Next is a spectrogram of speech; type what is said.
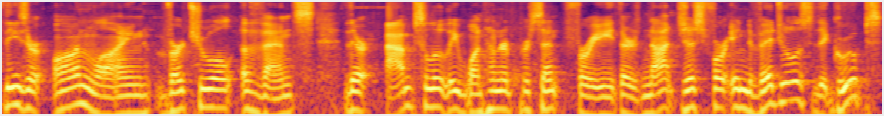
These are online virtual events. They're absolutely 100% free. There's not just for individuals. The groups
